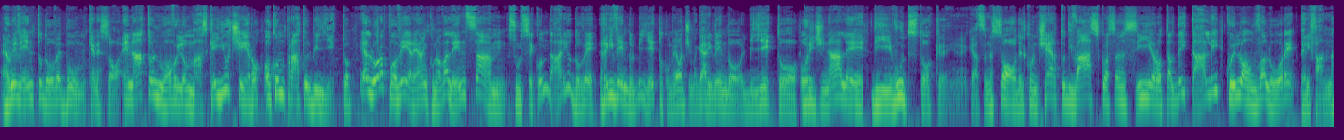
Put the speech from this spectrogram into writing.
È un evento dove, boom, che ne so, è nato il nuovo Elon Musk e io c'ero, ho comprato il biglietto. E allora può avere anche una valenza mh, sul secondario dove rivendo il biglietto, come oggi magari vendo il biglietto originale di Woodstock, eh, cazzo ne so, del concerto di Vasco a San Siro, tal dei tali, quello ha un valore per i fan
